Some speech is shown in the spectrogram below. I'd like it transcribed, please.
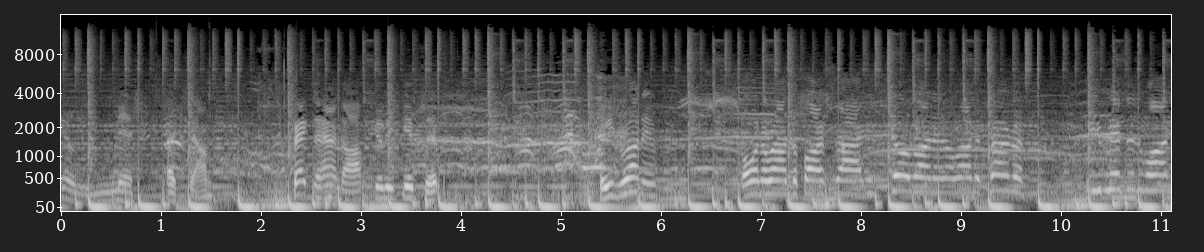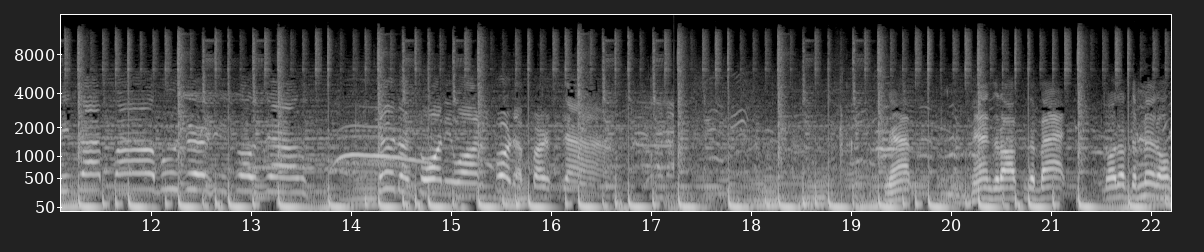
Nearly missed touchdown. Fake the handoff. QB keeps it. He's running. Going around the far side. He's still running around the turner. He misses one. He's got foul. Boozer. He goes down to the 21 for the first down. Snap. Hands it off to the back. Goes up the middle.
